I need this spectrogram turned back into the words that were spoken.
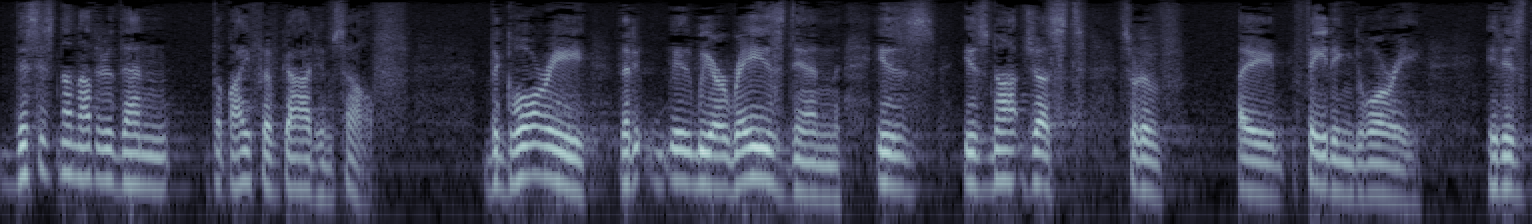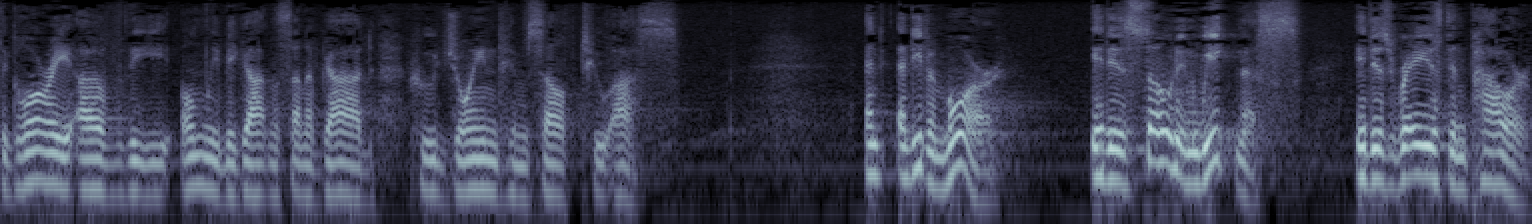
this is none other than the life of God himself. The glory that we are raised in is, is not just sort of a fading glory. It is the glory of the only begotten Son of God who joined himself to us. And, and even more, it is sown in weakness. It is raised in power.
